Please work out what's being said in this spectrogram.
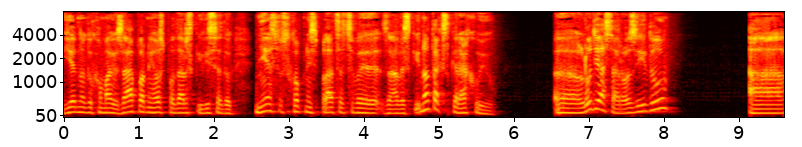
jednoducho majú záporný hospodársky výsledok, nie sú schopní splácať svoje záväzky, no tak skrachujú. Eh, ľudia sa rozídu a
